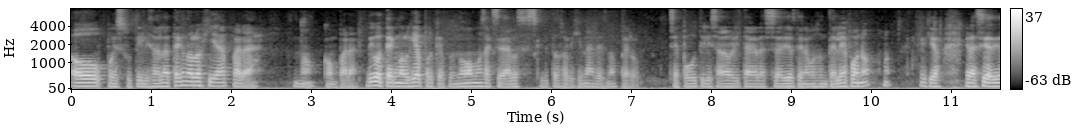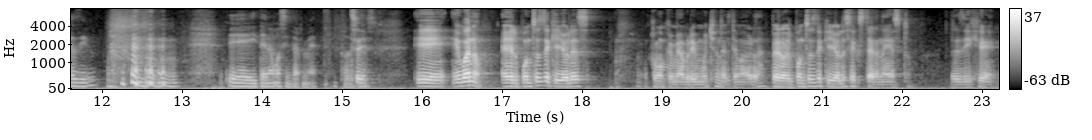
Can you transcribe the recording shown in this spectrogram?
o pues utilizar la tecnología para no comparar. Digo tecnología porque pues no vamos a acceder a los escritos originales, ¿no? Pero se puede utilizar ahorita, gracias a Dios tenemos un teléfono, ¿no? Yo, gracias a Dios digo. Eh, y tenemos internet. Entonces, Y, y bueno, el punto es de que yo les, como que me abrí mucho en el tema, ¿verdad? Pero el punto es de que yo les externé esto. Les dije,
